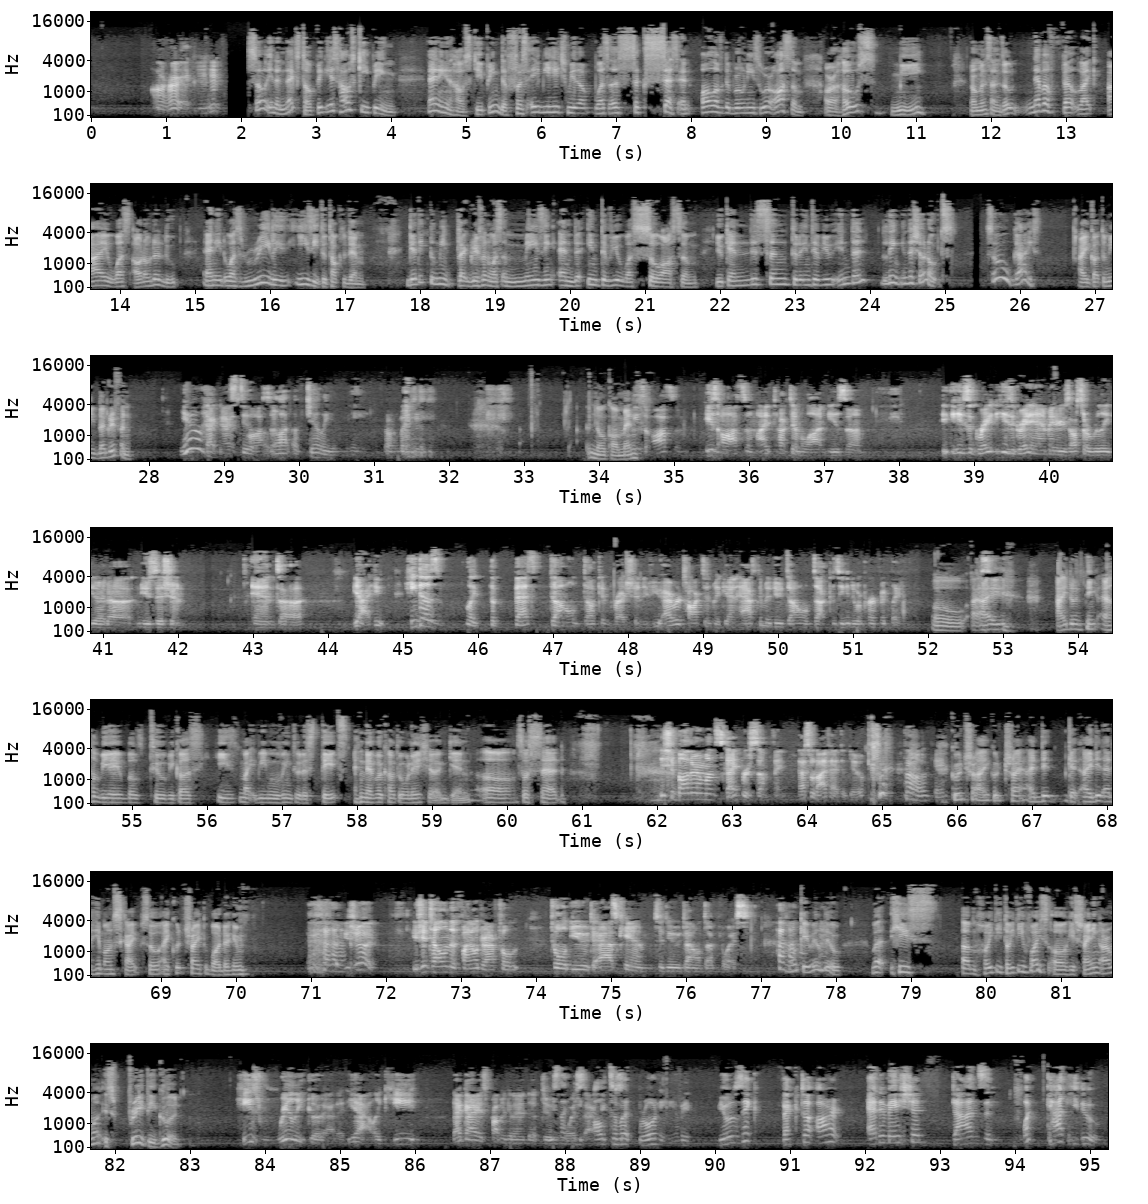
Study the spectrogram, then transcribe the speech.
All right. hmm So, in the next topic is housekeeping. And in housekeeping, the first ABH meetup was a success, and all of the bronies were awesome. Our host, me, Norman Sanzo, never felt like I was out of the loop, and it was really easy to talk to them. Getting to meet BlackGryph0n was amazing, and the interview was so awesome. You can listen to the interview in the link in the show notes. So, guys, I got to meet BlackGryph0n. You That guy's still awesome. a lot of jelly in me, Norman. No comment. He's awesome. He's awesome. I talked to him a lot. He's um, he's a great he's a great animator. He's also a really good uh, musician, and uh, yeah, he he does like the best Donald Duck impression. If you ever talk to him again, ask him to do Donald Duck because he can do it perfectly. Oh, I I don't think I'll be able to because he might be moving to the States and never come to Malaysia again. Oh, so sad. You should bother him on Skype or something. That's what I've had to do. oh, okay. Good try, good try. I did get I did add him on Skype, so I could try to bother him. You should. You should tell him that Final Draft told told you to ask him to do Donald Duck voice. okay, will do. But his um hoity-toity voice or his shining armor is pretty good. He's really good at it. Yeah, like he, that guy is probably going to end up doing He's like voice the acting. ultimate brony. I mean, music, vector art, animation, dance, and what can't he do?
